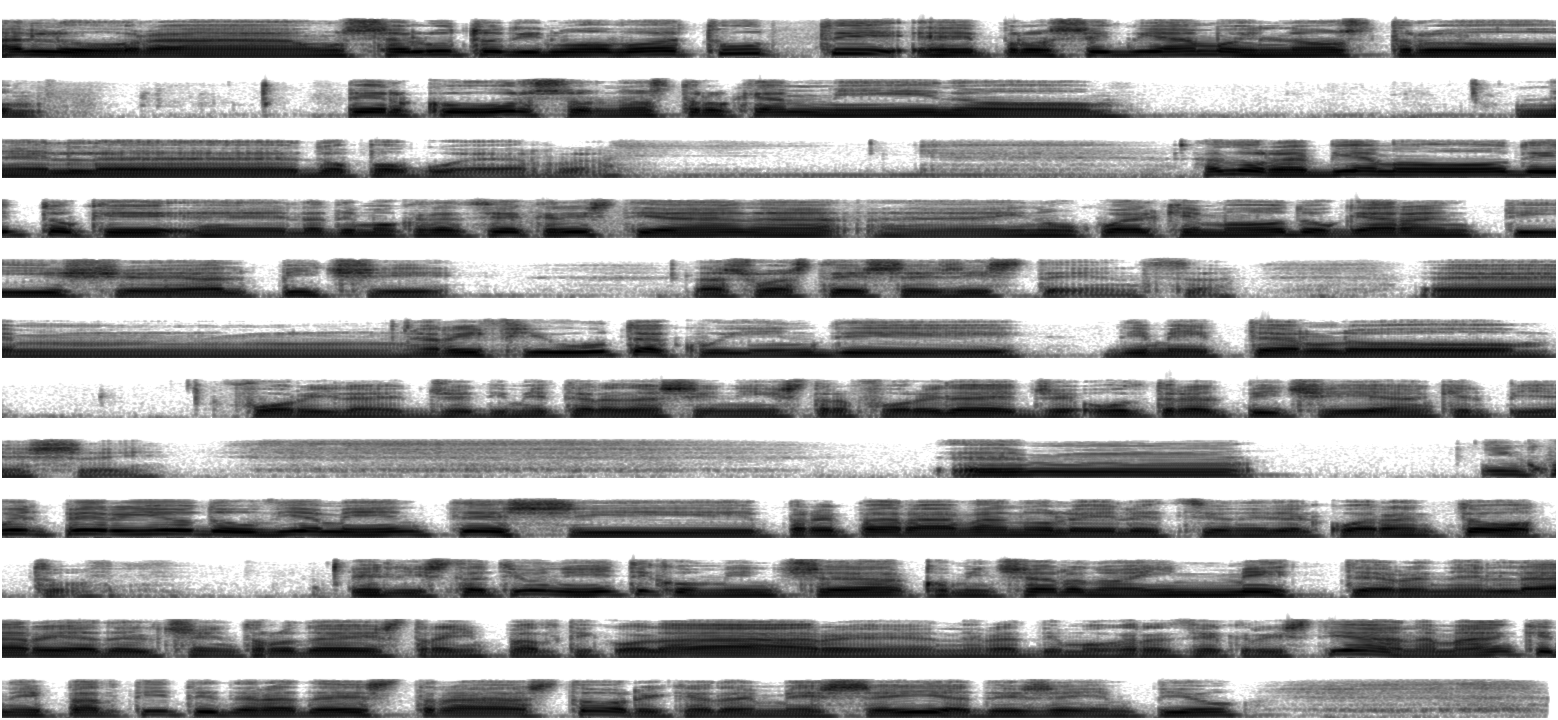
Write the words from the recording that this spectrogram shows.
Allora, un saluto di nuovo a tutti e proseguiamo il nostro percorso, il nostro cammino nel eh, dopoguerra. Allora, abbiamo detto che eh, la democrazia cristiana eh, in un qualche modo garantisce al PC la sua stessa esistenza, ehm, rifiuta quindi di metterlo fuori legge, di mettere la sinistra fuori legge, oltre al PC anche il PSI. Ehm, in quel periodo ovviamente si preparavano le elezioni del 48 e gli Stati Uniti comincia, cominciarono a immettere nell'area del centrodestra, in particolare nella democrazia cristiana, ma anche nei partiti della destra storica, la MSI ad esempio,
